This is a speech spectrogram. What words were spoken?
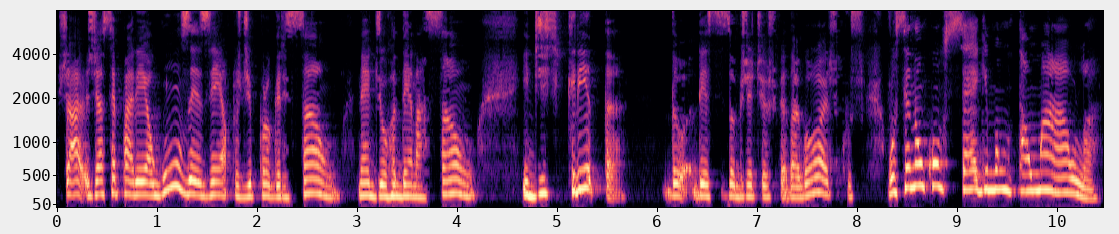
já, já separei alguns exemplos de progressão, né, de ordenação e de escrita do, desses objetivos pedagógicos. Você não consegue montar uma aula.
